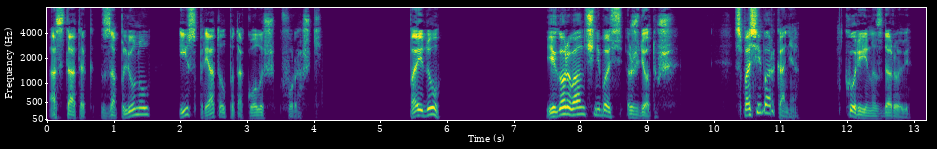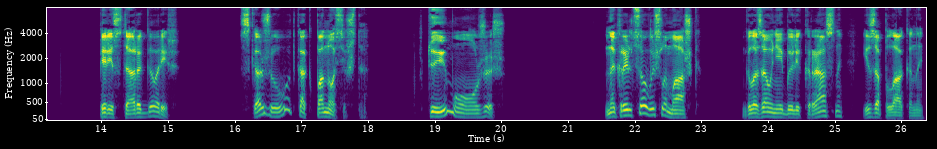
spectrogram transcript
Остаток заплюнул и спрятал под околыш фуражки. — Пойду. Егор Иванович, небось, ждет уж. — Спасибо, Арканя. Кури на здоровье. — Перестарок, говоришь? — Скажу, вот как поносишь-то. — Ты можешь. На крыльцо вышла Машка. Глаза у ней были красны и заплаканы,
